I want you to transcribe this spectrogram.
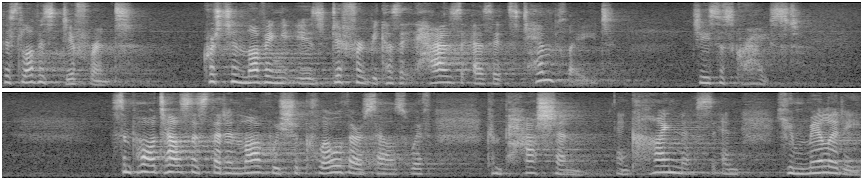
this love is different Christian loving is different because it has as its template Jesus Christ. St. Paul tells us that in love we should clothe ourselves with compassion and kindness and humility,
